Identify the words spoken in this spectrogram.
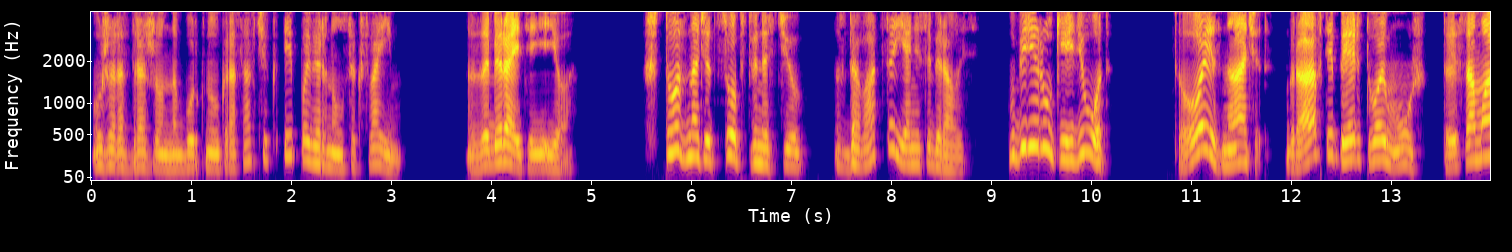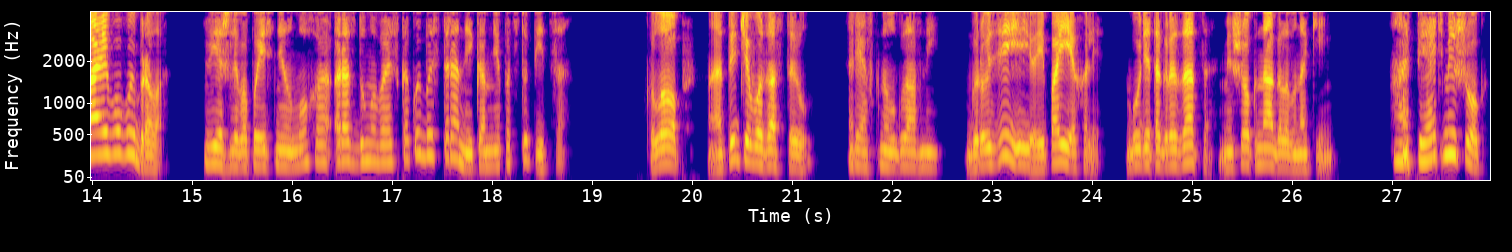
Уже раздраженно буркнул красавчик и повернулся к своим. «Забирайте ее. «Что значит собственностью?» Сдаваться я не собиралась. «Убери руки, идиот!» «То и значит. Граф теперь твой муж. Ты сама его выбрала», — вежливо пояснил Моха, раздумывая, с какой бы стороны ко мне подступиться. «Клоп, а ты чего застыл?» — рявкнул главный. «Грузи ее и поехали. Будет огрызаться, мешок на голову накинь». «Опять мешок?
